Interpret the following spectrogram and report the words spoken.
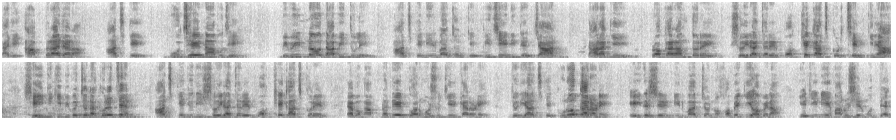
কাজে আপনারা যারা আজকে বুঝে না বুঝে বিভিন্ন দাবি তুলে আজকে নির্বাচনকে পিছিয়ে দিতে চান তারা কি প্রকারান্তরে স্বৈরাচারের পক্ষে কাজ করছেন কিনা, সেইটি কি বিবেচনা করেছেন? আজকে যদি স্বৈরাচারের পক্ষে কাজ করেন এবং আপনাদের কর্মসূচির কারণে, যদি আজকে কোনো কারণে এই দেশের নির্বাচন হবে কি হবে না, এটি নিয়ে মানুষের মধ্যে এক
